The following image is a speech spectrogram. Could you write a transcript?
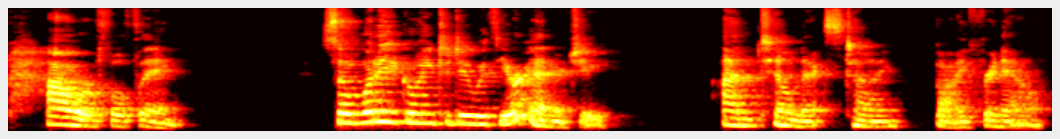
powerful thing. So, what are you going to do with your energy? Until next time, bye for now.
